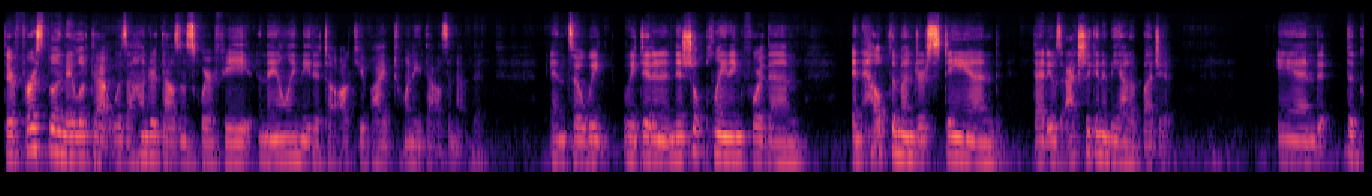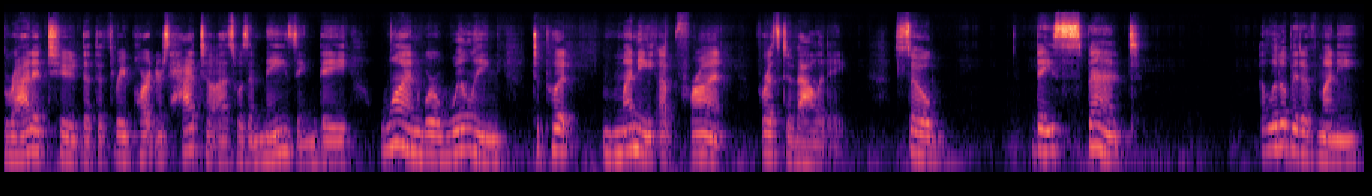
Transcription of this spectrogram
Their first building they looked at was 100,000 square feet, and they only needed to occupy 20,000 of it. And so we, we did an initial planning for them and helped them understand that it was actually going to be out of budget. And the gratitude that the three partners had to us was amazing. They, one, were willing to put money up front for us to validate. So they spent a little bit of money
